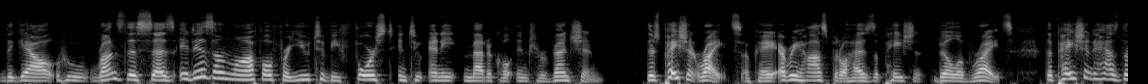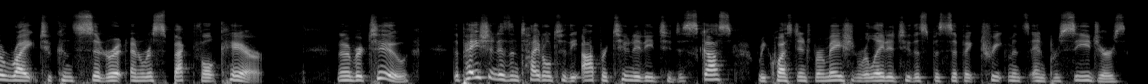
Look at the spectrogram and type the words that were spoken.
the gal who runs this says it is unlawful for you to be forced into any medical intervention. There's patient rights, okay? Every hospital has a patient bill of rights. The patient has the right to considerate and respectful care. Number two, the patient is entitled to the opportunity to discuss, request information related to the specific treatments and procedures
